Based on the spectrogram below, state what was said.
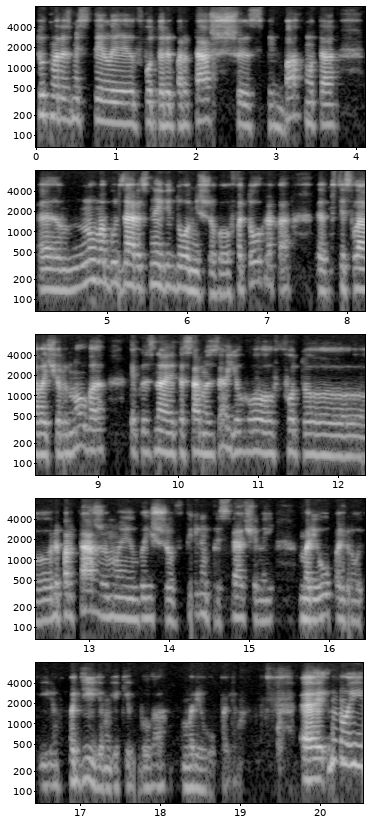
Тут ми розмістили фоторепортаж з під Бахмута, е, ну, мабуть, зараз найвідомішого фотографа е, Мстислава Чернова. Як ви знаєте, саме за його фоторепортажами вийшов фільм, присвячений Маріуполю і подіям, які були в Маріуполі. Е, Ну і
